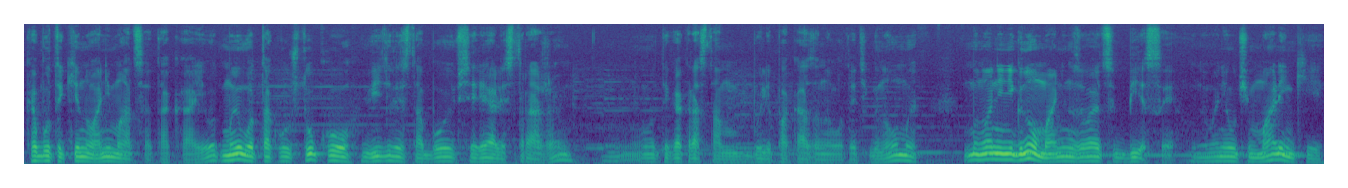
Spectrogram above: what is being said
как будто кино, анимация такая. И вот мы вот такую штуку видели с тобой в сериале «Стражи». Вот и как раз там были показаны вот эти гномы. Ну, они не гномы, они называются бесы. Ну, они очень маленькие.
